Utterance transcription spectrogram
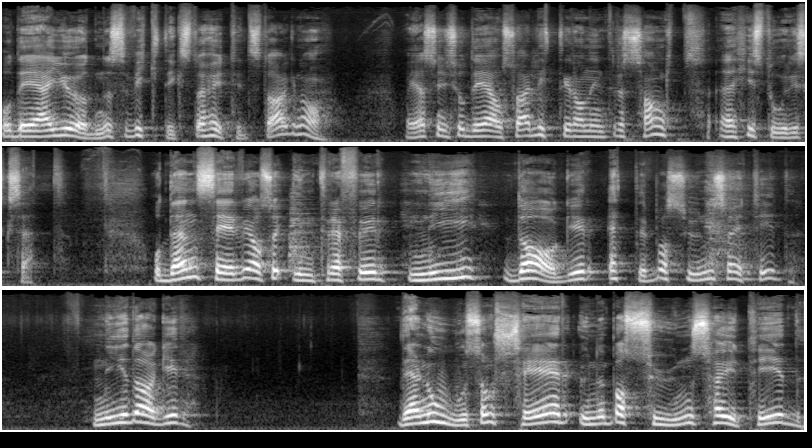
Og det er jødenes viktigste høytidsdag nå. Og Jeg syns jo det også er litt interessant eh, historisk sett. Og den ser vi altså inntreffer ni dager etter basunens høytid. Ni dager. Det er noe som skjer under basunens høytid,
